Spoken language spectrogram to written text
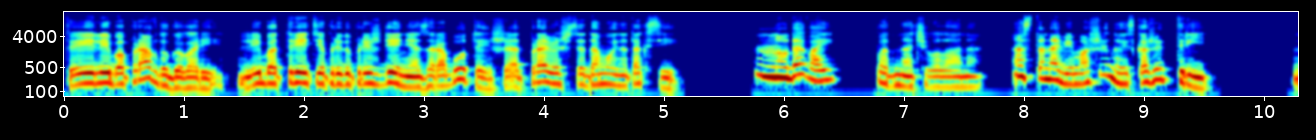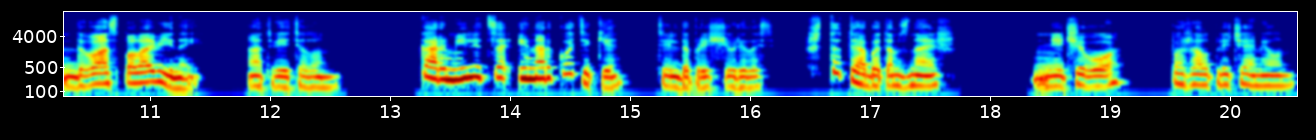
Ты либо правду говори, либо третье предупреждение заработаешь и отправишься домой на такси. Ну, давай, подначивала она. Останови машину и скажи три. Два с половиной, ответил он. Кормилица и наркотики, Тильда прищурилась. Что ты об этом знаешь? Ничего, пожал плечами он.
